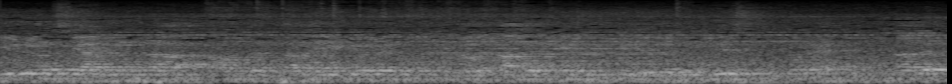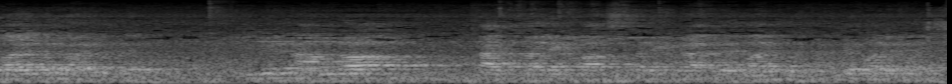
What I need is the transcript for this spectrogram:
ইউনিয়ন চেয়ারম্যানরা আমাদের তারা ইউনিয়নের তাদেরকে করে তাদের বাড়িতে বাড়িতে ইভেন আমরা চার তারিখ, পাঁচ তারিখ রাতে বাড়িতে থাকতে পারি না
